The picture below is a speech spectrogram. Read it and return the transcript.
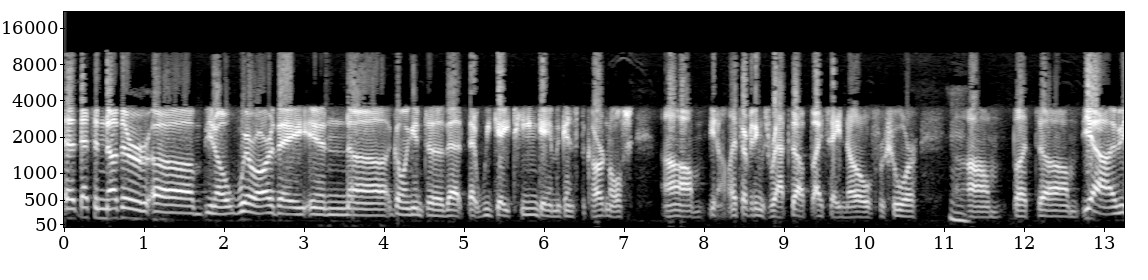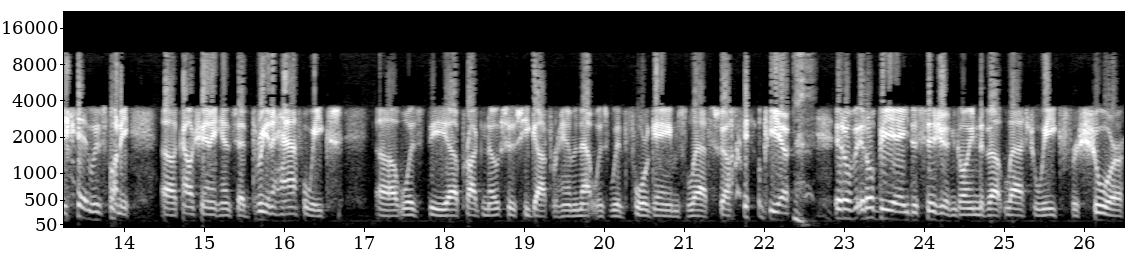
uh, that's another. Um, you know, where are they in uh, going into that that Week 18 game against the Cardinals? Um, you know, if everything's wrapped up, I'd say no for sure. Mm. Um, but um, yeah, I mean, it was funny. Uh, Kyle Shanahan said three and a half weeks uh, was the uh, prognosis he got for him, and that was with four games left. So it'll be a it'll it'll be a decision going into that last week for sure.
